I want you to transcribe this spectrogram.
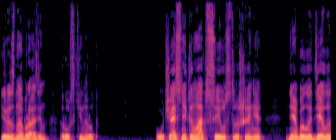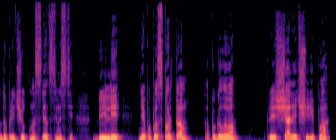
и разнообразен русский народ. Участникам акции устрашения не было дела до причуд наследственности. Били не по паспортам, а по головам. Трещали черепа,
